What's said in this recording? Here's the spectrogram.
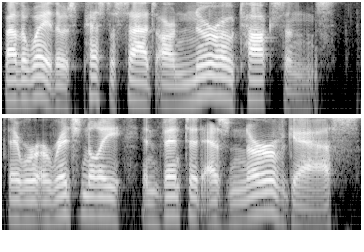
By the way, those pesticides are neurotoxins. They were originally invented as nerve gas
